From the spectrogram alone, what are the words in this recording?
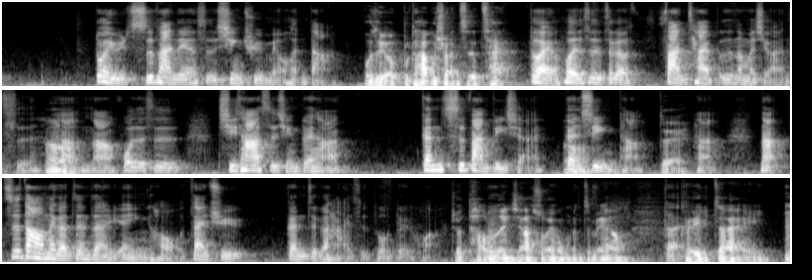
对于吃饭这件事兴趣没有很大？或是有不他不喜欢吃的菜，对，或者是这个饭菜不是那么喜欢吃，嗯。啊，那或者是其他事情对他跟吃饭比起来更嗯。吸引他，对，哈、那知道那个真正的原因以后，再去跟这个孩子做对话，就讨论一下，所以、我们怎么样对，可以在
